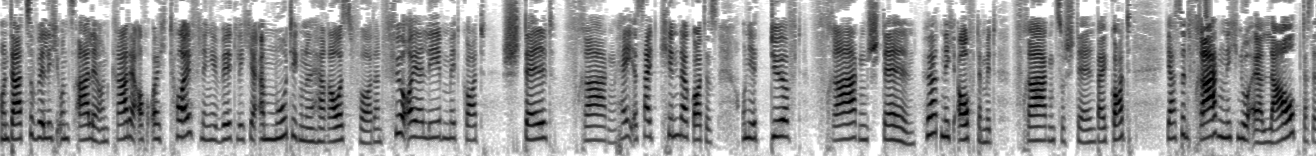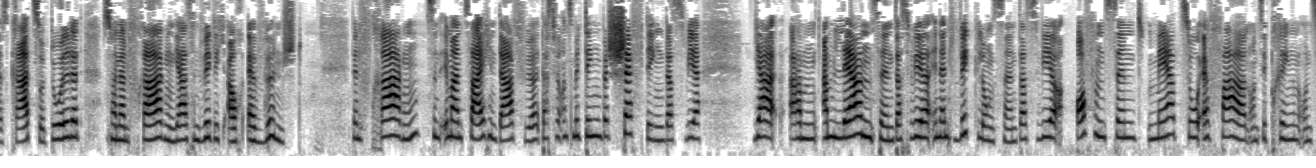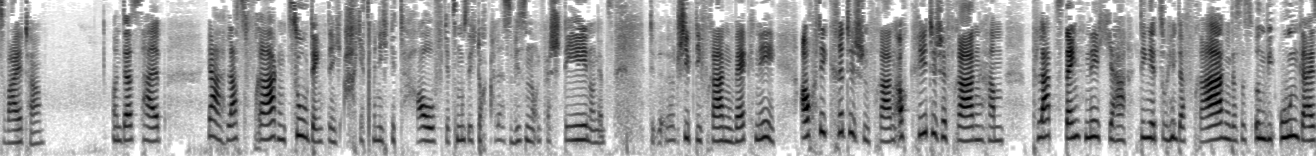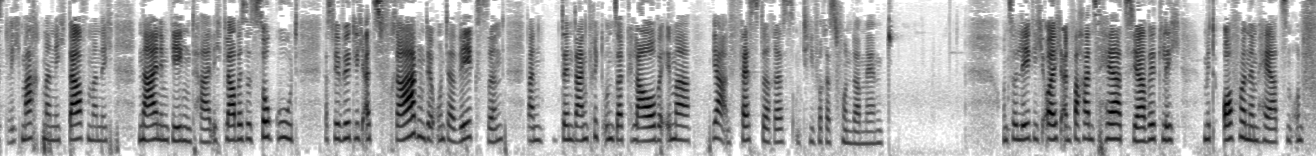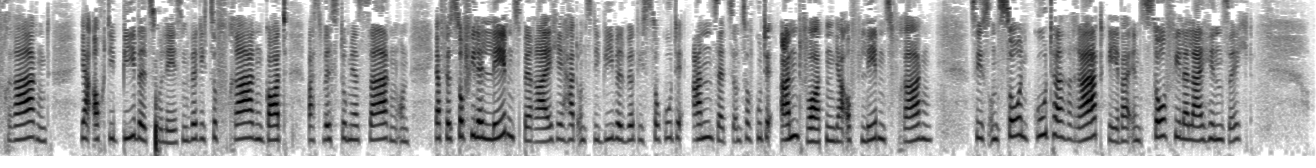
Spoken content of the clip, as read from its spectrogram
Und dazu will ich uns alle und gerade auch euch Täuflinge wirklich ermutigen und herausfordern. Für euer Leben mit Gott stellt Fragen. Hey, ihr seid Kinder Gottes und ihr dürft Fragen stellen. Hört nicht auf damit, Fragen zu stellen. Bei Gott, ja, sind Fragen nicht nur erlaubt, dass er es gerade so duldet, sondern Fragen, ja, sind wirklich auch erwünscht. Denn Fragen sind immer ein Zeichen dafür, dass wir uns mit Dingen beschäftigen, dass wir ja ähm, am Lernen sind, dass wir in Entwicklung sind, dass wir offen sind, mehr zu erfahren und sie bringen uns weiter. Und deshalb ja, lass Fragen zu, denk nicht, ach, jetzt bin ich getauft, jetzt muss ich doch alles wissen und verstehen und jetzt schieb die Fragen weg. Nee, auch die kritischen Fragen, auch kritische Fragen haben Platz. Denk nicht, ja, Dinge zu hinterfragen, das ist irgendwie ungeistlich, macht man nicht, darf man nicht. Nein, im Gegenteil. Ich glaube, es ist so gut, dass wir wirklich als Fragende unterwegs sind, dann, denn dann kriegt unser Glaube immer, ja, ein festeres und tieferes Fundament. Und so lege ich euch einfach ans Herz, ja, wirklich mit offenem Herzen und fragend, ja, auch die Bibel zu lesen, wirklich zu fragen, Gott, was willst du mir sagen? Und ja, für so viele Lebensbereiche hat uns die Bibel wirklich so gute Ansätze und so gute Antworten, ja, auf Lebensfragen. Sie ist uns so ein guter Ratgeber in so vielerlei Hinsicht.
